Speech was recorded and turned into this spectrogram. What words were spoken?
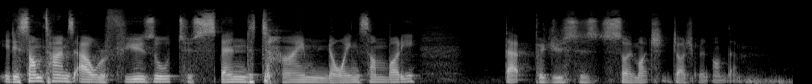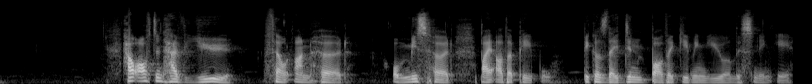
it is sometimes our refusal to spend time knowing somebody that produces so much judgment on them. How often have you felt unheard or misheard by other people because they didn't bother giving you a listening ear?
